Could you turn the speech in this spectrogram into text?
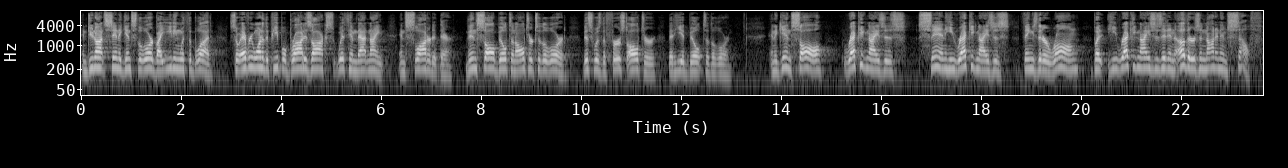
and do not sin against the Lord by eating with the blood. So every one of the people brought his ox with him that night and slaughtered it there. Then Saul built an altar to the Lord. This was the first altar that he had built to the Lord. And again, Saul recognizes sin. He recognizes things that are wrong, but he recognizes it in others and not in himself.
